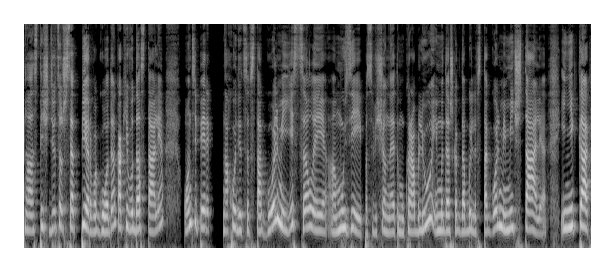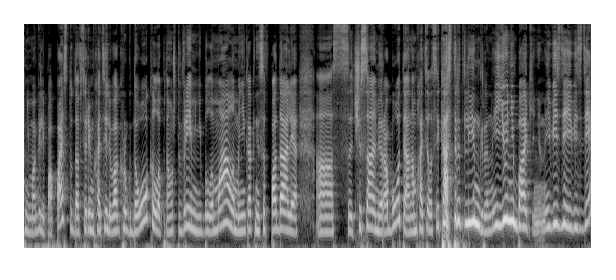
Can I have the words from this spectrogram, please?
с 1961 года, как его достали, он теперь находится в Стокгольме, есть целый а, музей, посвященный этому кораблю, и мы даже когда были в Стокгольме, мечтали и никак не могли попасть туда, все время хотели вокруг да около, потому что времени было мало, мы никак не совпадали а, с часами работы, а нам хотелось и Кастрит Лингрен, и Юни Бакинин, и везде, и везде,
